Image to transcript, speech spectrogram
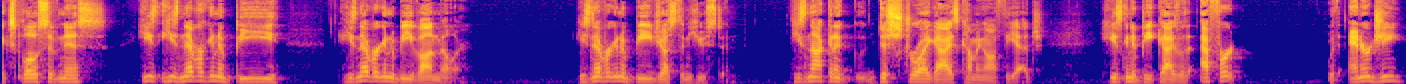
explosiveness. He's he's never to be He's never to be Von Miller. He's never to be Justin Houston. He's not to destroy guys coming off the edge. He's to beat guys with effort, with energy,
